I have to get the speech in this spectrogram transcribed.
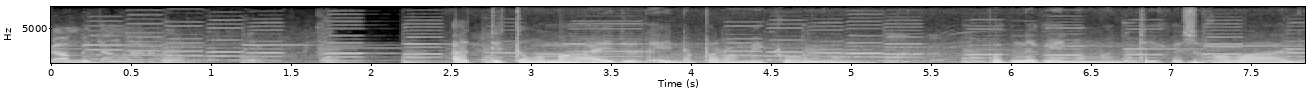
Gamit ang araw. At dito nga mga idol ay naparami ko yung paglagay ng mantika sa kawali.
